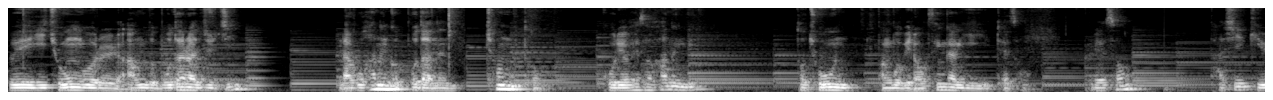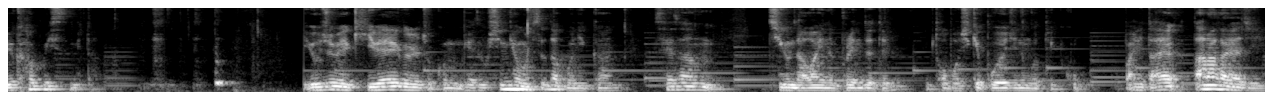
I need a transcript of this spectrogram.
왜 이 좋은 거를 아무도 못 알아주지? 라고 하는 것보다는 처음부터 고려해서 하는 게 더 좋은 방법이라고 생각이 돼서 그래서 다시 기획하고 있습니다. 요즘에 기획을 조금 계속 신경을 쓰다 보니까 새삼 지금 나와 있는 브랜드들 더 멋있게 보여지는 것도 있고 빨리 따, 따라가야지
